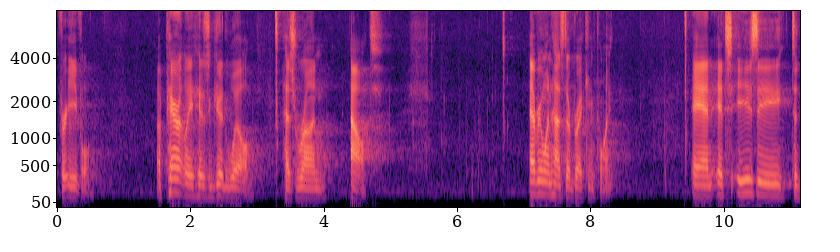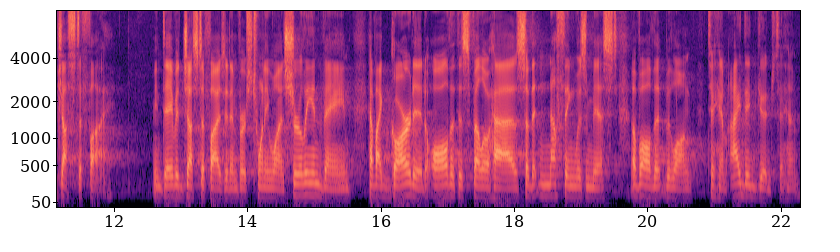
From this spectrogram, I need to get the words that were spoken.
for evil. Apparently, his goodwill has run out. everyone has their breaking point. And it's easy to justify. I mean, David justifies it in verse 21 Surely in vain have I guarded all that this fellow has, so that nothing was missed of all that belonged to him. I did good to him.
